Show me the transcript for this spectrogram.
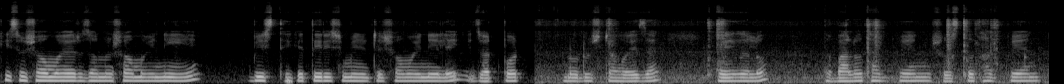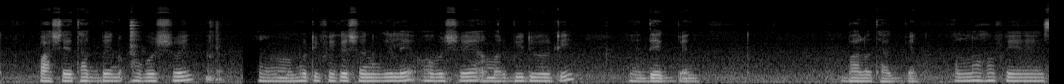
কিছু সময়ের জন্য সময় নিয়ে বিশ থেকে তিরিশ মিনিটের সময় নিলেই ঝটপট নুডলসটা হয়ে যায়, হয়ে গেল। তো ভালো থাকবেন, সুস্থ থাকবেন, পাশে থাকবেন অবশ্যই। নোটিফিকেশন গেলে অবশ্যই আমার ভিডিওটি দেখবেন। ভালো থাকবেন। আল্লাহ হাফেজ।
